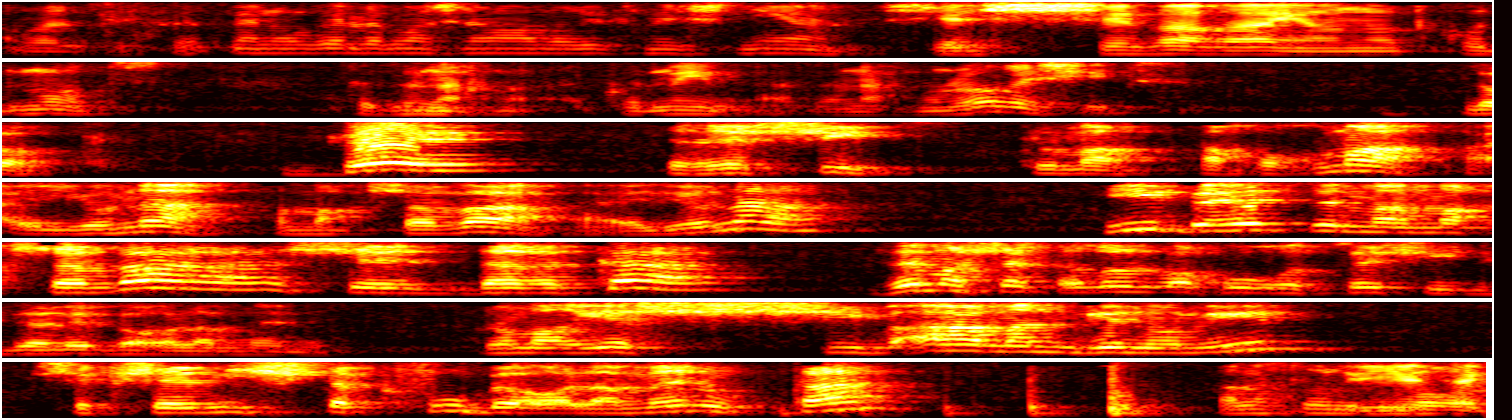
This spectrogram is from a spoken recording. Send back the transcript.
אבל זה קצת מנוגד למה שאמרנו לפני שנייה, שיש שבע רעיונות קודמות. אז אנחנו, קודמים, אז אנחנו לא ראשית. לא. בראשית, כלומר, החוכמה העליונה, המחשבה העליונה, היא בעצם המחשבה שדרכה, זה מה שהקדוש ברוך הוא רוצה שיתגלה בעולמנו. כלומר, יש שבעה מנגנונים שכשהם ישתקפו בעולמנו כאן, אנחנו נגמור את.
